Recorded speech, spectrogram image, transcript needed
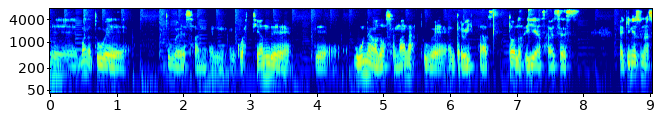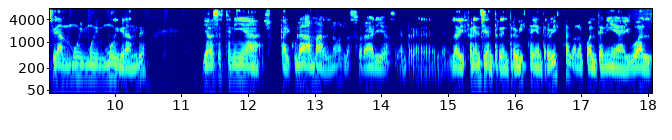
eh, bueno, tuve, tuve eso en, cuestión de, una o dos semanas, tuve entrevistas todos los días, a veces Pekín es una ciudad muy, muy, muy grande y a veces tenía, calculaba mal, ¿no? Los horarios, entre, la diferencia entre entrevista y entrevista, con lo cual tenía igual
